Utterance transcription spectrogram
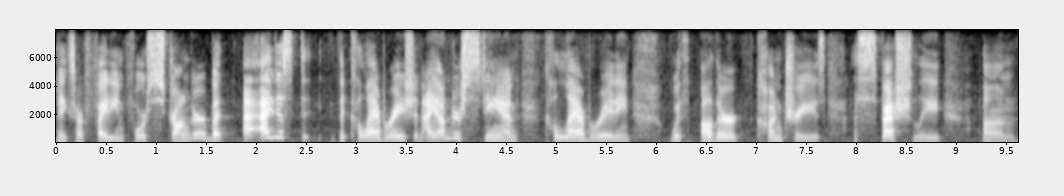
makes our fighting force stronger. But I, I just, the collaboration, I understand collaborating with other countries, especially, um,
